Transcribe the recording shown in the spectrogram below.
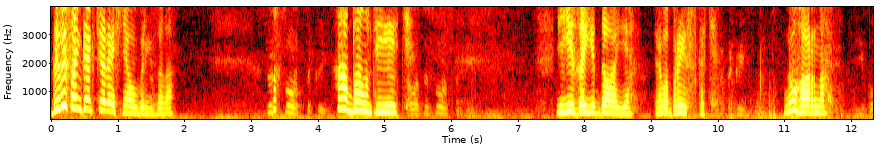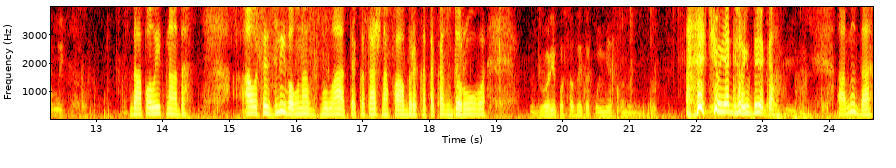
Диви, Санька, як черешня обрізана. Це сорт такий. Обалдеть. Але це сорт. Її заїдає. Треба бризкати. Ну, гарно. Її полить треба. Да, полить треба. А оце зліва у нас була трикотажна фабрика, така здорова. В дворі посади таке місце на ній. Чого як гриб, де яка? А, ну да.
